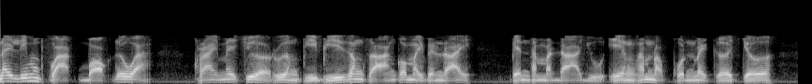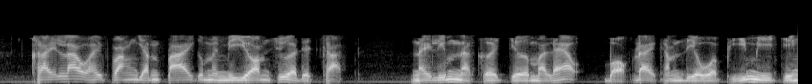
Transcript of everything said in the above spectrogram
ในลิ้มฝากบอกด้วยว่า ใครไม่เชื่อเรื่องผีผีสังสารก็ไม่เป็นไร เป็นธรรมดาอยู่เองสำหรับคนไม่เคยเจอ ใครเล่าให้ฟังยันตายก็ไม่มียอมเชื่อเด็ดขาด ในลิ้มนะ่ะเคยเจอมาแล้ว บอกได้คำเดียวว่าผีมีจริง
